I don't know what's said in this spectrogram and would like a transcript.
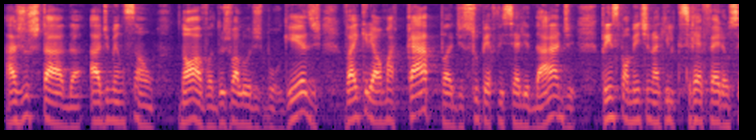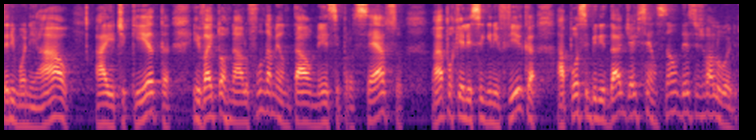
ajustada à dimensão nova dos valores burgueses vai criar uma capa de superficialidade, principalmente naquilo que se refere ao cerimonial, à etiqueta, e vai torná-lo fundamental nesse processo, não é? porque ele significa a possibilidade de ascensão desses valores.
